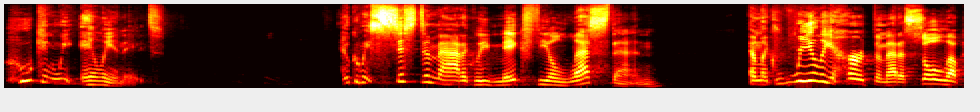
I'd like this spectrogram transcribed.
who can we alienate? Who can we systematically make feel less than and like really hurt them at a soul level?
